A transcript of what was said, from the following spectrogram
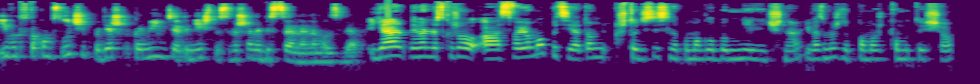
И вот в таком случае поддержка комьюнити — это нечто совершенно бесценное, на мой взгляд. Я, наверное, расскажу о своем опыте, о том, что действительно помогло бы мне лично, и, возможно, поможет кому-то еще.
